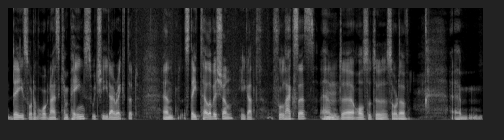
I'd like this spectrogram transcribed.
They sort of organized campaigns which he directed, and state television he got full access, and mm. uh, also to sort of. Um,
